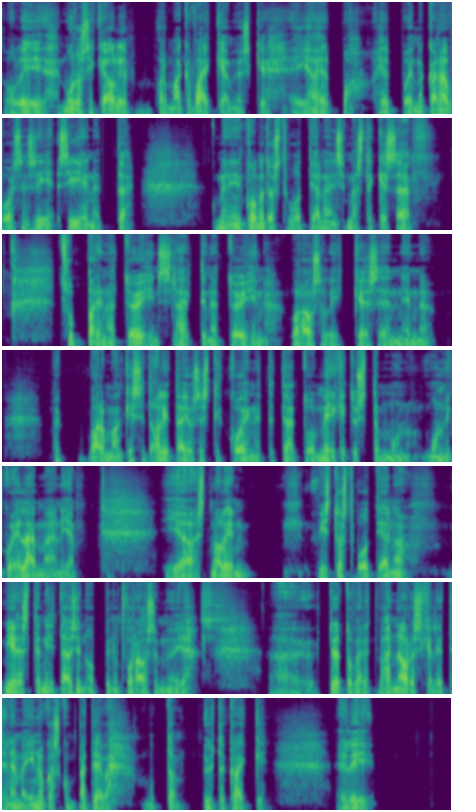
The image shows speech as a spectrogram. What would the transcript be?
oli, murrosikä oli varmaan aika vaikea myöskin, ei ihan helppo. helppo. Ja mä kanavoisin siihen, että kun menin 13-vuotiaana ensimmäistä kesää supparina töihin, siis lähdettiin töihin varausaliikkeeseen, niin mä varmaankin sitten alitajuisesti koin, että tämä tuo merkitystä mun, mun niin kuin elämään. Ja, ja sitten mä olin 15-vuotiaana mielestäni täysin oppinut varausemyyjä työtoverit vähän naureskelivat, että enemmän innokas kuin pätevä, mutta yhtä kaikki. Eli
